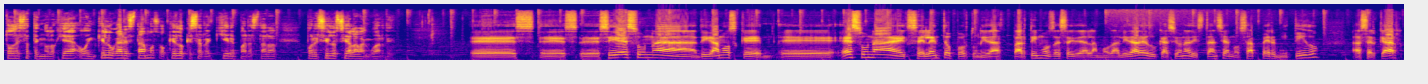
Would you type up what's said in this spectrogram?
toda esta tecnología o en qué lugar estamos o qué es lo que se requiere para estar, por decirlo así, a la vanguardia? Es, eh, sí es una, digamos que eh, es una excelente oportunidad. Partimos de esa idea. La modalidad de educación a distancia nos ha permitido acercar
